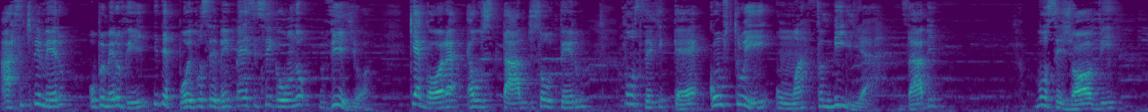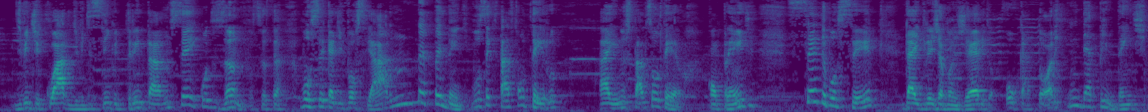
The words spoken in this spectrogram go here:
Assiste primeiro o primeiro vídeo e depois você vem para esse segundo vídeo, que agora é o estado de solteiro. Você que quer construir uma família, sabe? Você jovem, de 24, de 25, de 30, não sei quantos anos você está. Você que é divorciado, independente. Você que está solteiro, aí no estado solteiro. Compreende? Seja você da igreja evangélica ou católica, independente.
